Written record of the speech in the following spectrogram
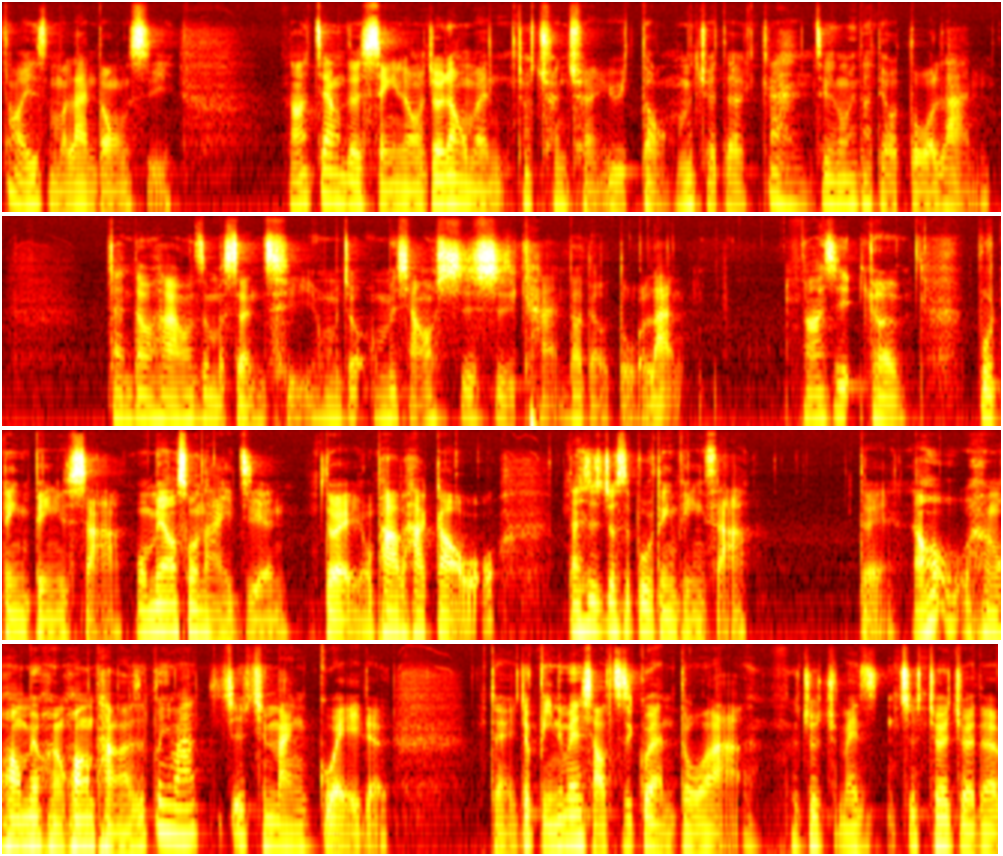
到底是什么烂东西。然后这样的形容就让我们就蠢蠢欲动，我们觉得干这个东西到底有多烂。烂到他会这么生气，我们就我们想要试试看到底有多烂。然后是一个布丁冰沙，我们要说哪一间？对我怕他告我，但是就是布丁冰沙。对，然后很荒谬、很荒唐的是，布丁冰沙其实蛮贵的，对，就比那边小吃贵很多啦。我就准备就就会觉得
